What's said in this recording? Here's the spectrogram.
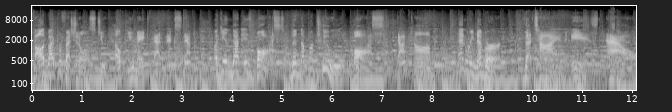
followed by professionals to help you make that next step. Again, that is boss, the number two, boss.com. And remember, the time is now.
